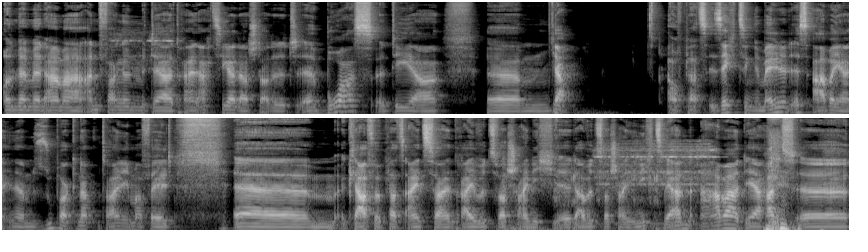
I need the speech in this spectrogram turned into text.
Und wenn wir da mal anfangen mit der 83er, da startet äh, Boas, der ähm, ja auf Platz 16 gemeldet ist, aber ja in einem super knappen Teilnehmerfeld. Ähm, klar, für Platz 1, 2 und 3 wird es wahrscheinlich, äh, da wird es wahrscheinlich nichts werden, aber der hat äh,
